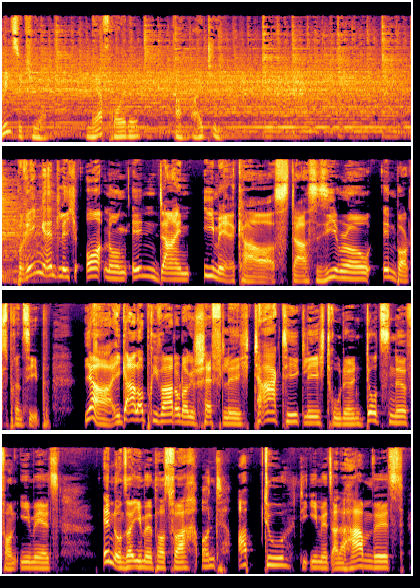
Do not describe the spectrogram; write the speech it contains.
Green Secure. Mehr Freude am IT. Bring endlich Ordnung in dein E-Mail-Chaos. Das Zero-Inbox-Prinzip. Ja, egal ob privat oder geschäftlich, tagtäglich trudeln Dutzende von E-Mails in unser E-Mail-Postfach und ob du die E-Mails alle haben willst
